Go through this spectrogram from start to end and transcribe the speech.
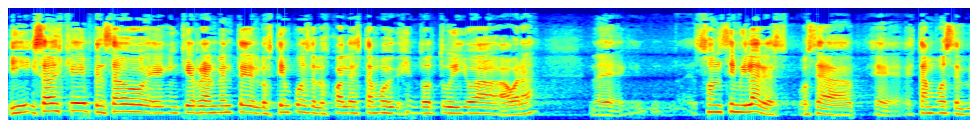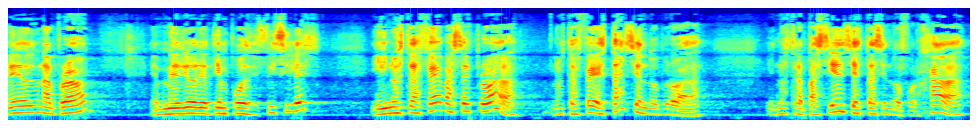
Y, sabes qué, he pensado en que realmente los tiempos de los cuales estamos viviendo tú y yo ahora son similares, o sea, estamos en medio de una prueba, en medio de tiempos difíciles y nuestra fe va a ser probada nuestra fe está siendo probada y nuestra paciencia está siendo forjada.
